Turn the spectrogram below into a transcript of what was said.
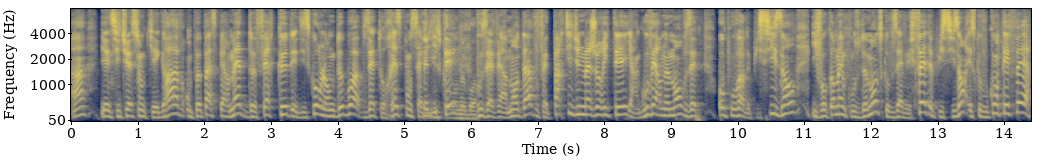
Hein? Il y a une situation qui est grave. On peut pas se permettre de faire que des discours langue de bois. Vous êtes aux responsabilités. Vous avez un mandat. Vous faites partie d'une majorité. Il y a un gouvernement. Vous êtes au pouvoir depuis six ans. Il faut quand même qu'on se demande ce que vous avez fait depuis six ans et ce que vous comptez faire.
